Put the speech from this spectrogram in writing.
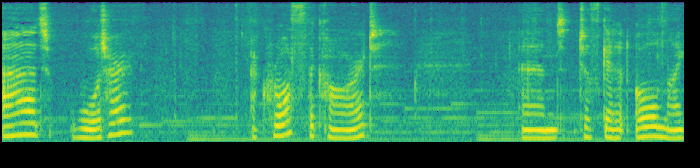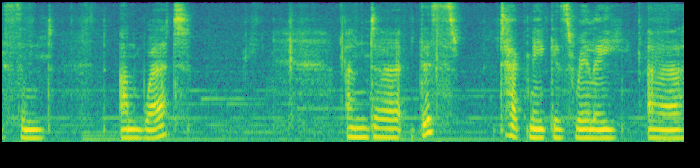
add water across the card and just get it all nice and, and wet. And uh, this technique is really uh,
